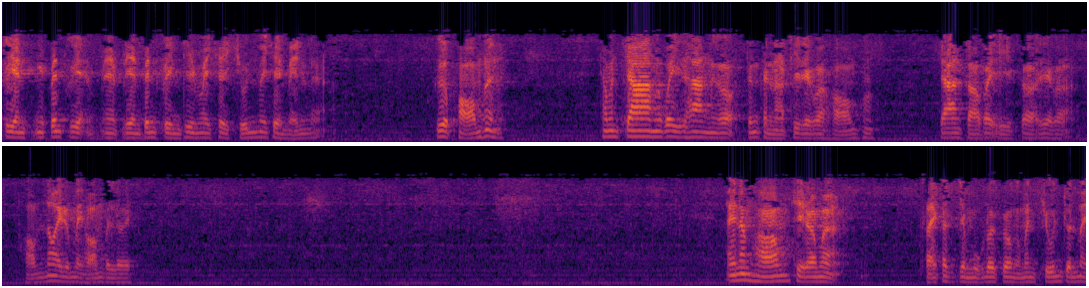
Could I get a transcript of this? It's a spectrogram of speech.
เปลี่ยนเป็นเปลี่ยนเปลี่ยนเป็นกลิ่นที่ไม่ใช่ฉุน ไม่ใช่เหม็นแล้วเกือบหอมถ้ามันจางไปอีกทางนึงก็ถึงขนาดที่เรียกว่าหอมจางต่อไปอีกก็เรียกว่า หอมน้อยหรือไม่หอมไปเลย ไอ้น้ำหอมที่เรามาใส่เข้าจมูกโดยตรงมันชุนจนไม่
